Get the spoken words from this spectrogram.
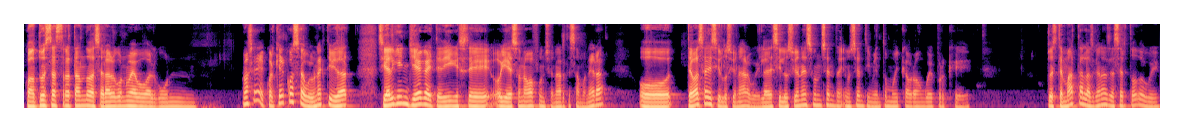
Cuando tú estás tratando de hacer algo nuevo, algún, no sé, cualquier cosa, güey, una actividad, si alguien llega y te dice, oye, eso no va a funcionar de esa manera, o te vas a desilusionar, güey. La desilusión es un, un sentimiento muy cabrón, güey, porque pues te mata las ganas de hacer todo, güey.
